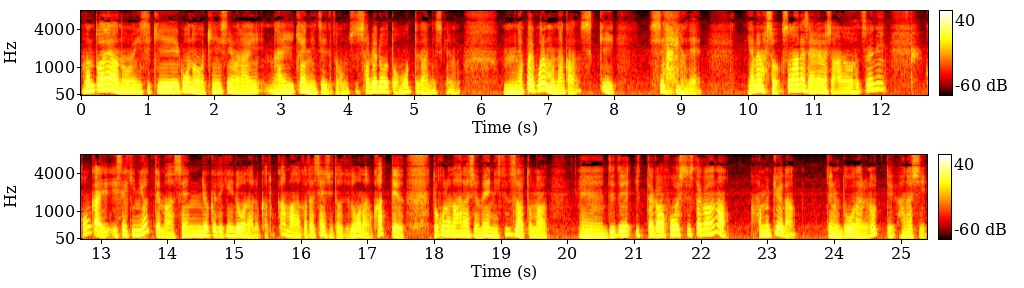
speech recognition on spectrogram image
本当はね、あの、移籍後の謹慎はない、ない件についてとかもちょっと喋ろうと思ってたんですけども、うん、やっぱりこれもなんか、すっきりしないので、やめましょう。その話やめましょう。あの、普通に、今回移籍によって、まあ、戦力的にどうなるかとか、まあ、中田選手にとってどうなのかっていうところの話をメインにしつつ、あと、まあ、えー、出ていった側、放出した側のハム球団っていうのどうなるのっていう話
